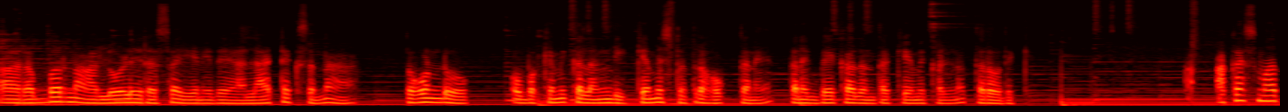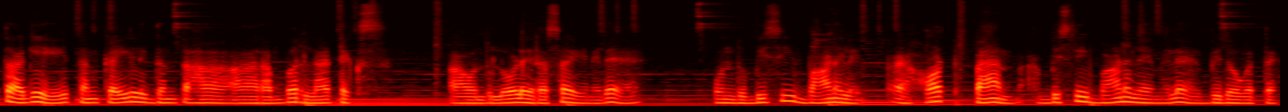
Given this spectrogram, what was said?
ಆ ರಬ್ಬರ್ನ, ಆ ಲೋಳೆ ರಸ ಏನಿದೆ, ಆ ಲ್ಯಾಟೆಕ್ಸನ್ನು ತಗೊಂಡು ಒಬ್ಬ ಕೆಮಿಕಲ್ ಅಂಗಡಿ ಕೆಮಿಸ್ಟ್ ಹತ್ರ ಹೋಗ್ತಾನೆ. ತನಗೆ ಬೇಕಾದಂಥ ಕೆಮಿಕಲ್ನ ತರೋದಕ್ಕೆ. ಅಕಸ್ಮಾತಾಗಿ ತನ್ನ ಕೈಯಲ್ಲಿದ್ದಂತಹ ಆ ರಬ್ಬರ್ ಲ್ಯಾಟೆಕ್ಸ್, ಆ ಒಂದು ಲೋಳೆ ರಸ ಏನಿದೆ, ಒಂದು ಬಿಸಿ ಬಾಣಲೆ ಹಾಟ್ ಪ್ಯಾನ್, ಆ ಬಿಸಿ ಬಾಣಲೆ ಮೇಲೆ ಬಿದ್ದೋಗುತ್ತೆ.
